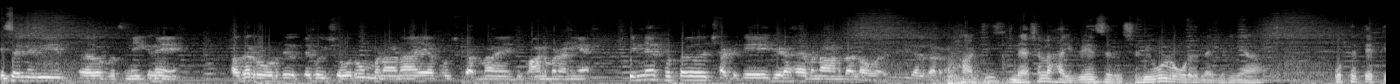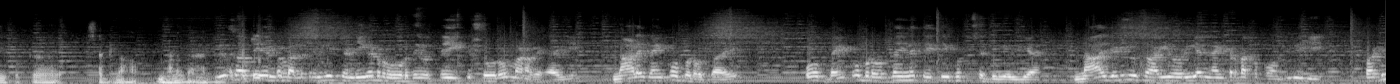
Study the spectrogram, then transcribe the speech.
ਕਿਸੇ ਨੇ ਵੀ ਵਸਨੀਕ ਨੇ ਅਗਰ ਰੋਡ ਦੇ ਉੱਤੇ ਕੋਈ ਸ਼ੋਰੂਮ ਬਣਾਉਣਾ ਹੈ ਜਾਂ ਕੁਝ ਕਰਨਾ ਹੈ ਦੁਕਾਨ ਬਣਾਉਣੀ ਹੈ ਕਿੰਨੇ ਫੁੱਟ ਛੱਡ ਕੇ ਜਿਹੜਾ ਹੈ ਬਣਾਉਣ ਦਾ ਲਾਓ ਹੈ? ਇਹ ਗੱਲ ਕਰ ਰਹਾ ਹਾਂਜੀ ਨੈਸ਼ਨਲ ਹਾਈਵੇਜ਼ ਸ਼ਡਿਊਲ ਰੋਡ ਨੇ ਜਿਹੜੀਆਂ ਉੱਥੇ 33 ਫੁੱਟ ਛੱਡਣਾ ਬਣਦਾ ਹੈ। ਇਹ ਸਭ ਜੇ ਆਪਾਂ ਗੱਲ ਕਰੀਏ ਚੰਡੀਗੜ੍ਹ ਰੋਡ ਦੇ ਉੱਤੇ ਇੱਕ ਸ਼ੋਰੂਮ ਬਣ ਰਿਹਾ ਹੈ ਜੀ। ਨਾਲੇ ਬੈਂਕ ਆਫ ਬੜੌਦਾ ਹੈ ਉਹ ਬੈਂਕ ਆਫ ਬੜੌਦਾ ਇਹਨੇ 33 ਫੁੱਟ ਛੱਡੀ ਹੋਈ ਹੈ। ਨਾਲ ਜਿਹੜੀ ਉਸਾਰੀ ਹੋ ਰਹੀ ਹੈ ਲੈਂਟਰ ਤੱਕ ਪਹੁੰਚ ਗਈ ਜੀ। ਤੁਹਾਡੀ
